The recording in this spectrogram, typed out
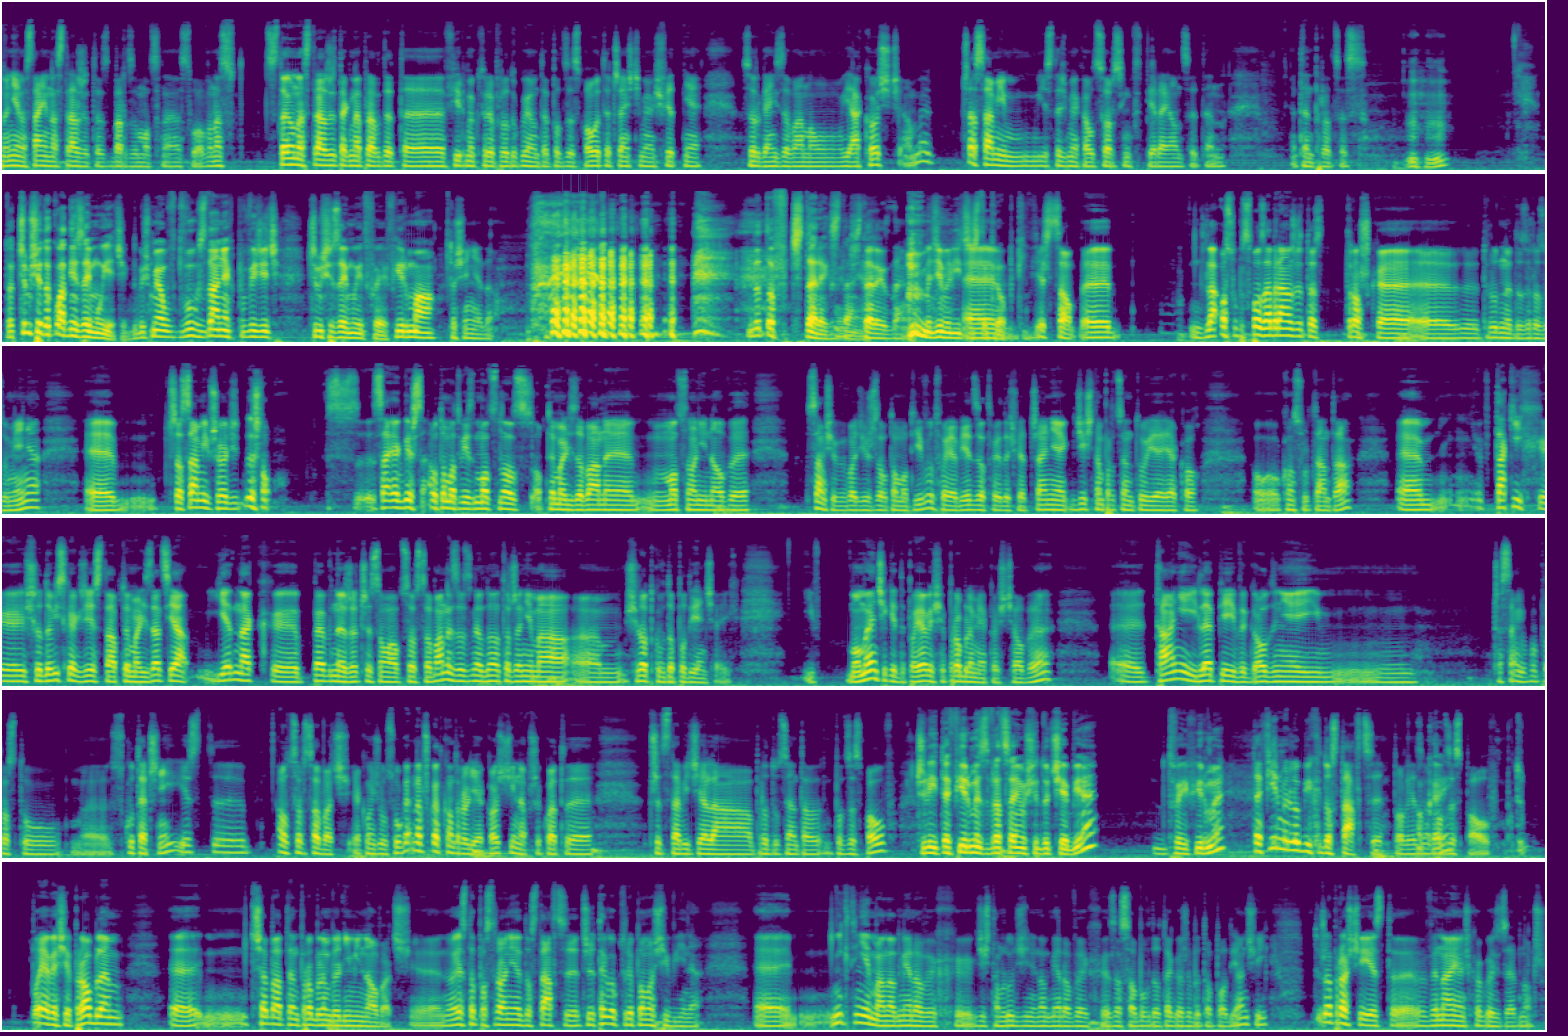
No nie no, stanie na straży to jest bardzo mocne słowo. Nas, stoją na straży tak naprawdę te firmy, które produkują te podzespoły. Te części mają świetnie zorganizowaną jakość, a my czasami jesteśmy jak outsourcing wspierający ten, ten proces. Mhm. To czym się dokładnie zajmujecie? Gdybyś miał w dwóch zdaniach powiedzieć, czym się zajmuje twoja firma, To się nie da. no to w czterech W zdaniach. czterech zdaniach. Będziemy liczyć te E, kropki. Wiesz co, e, dla osób spoza branży to jest troszkę e, trudne do zrozumienia. E, czasami przychodzi, zresztą jak wiesz, automotyw jest mocno zoptymalizowany, mocno linowy. Sam się wywodzisz z automotywu, twoja wiedza, twoje doświadczenie gdzieś tam procentuje jako konsultanta. W takich e, środowiskach, gdzie jest ta optymalizacja, jednak e, pewne rzeczy są outsourcowane ze względu na to, że nie ma środków do podjęcia ich. I w momencie, kiedy pojawia się problem jakościowy, e, taniej, lepiej, wygodniej, czasami po prostu skuteczniej jest outsourcować jakąś usługę, na przykład kontroli jakości, na przykład przedstawiciela, producenta podzespołów. Czyli te firmy zwracają się do ciebie, do twojej firmy? Te firmy lub ich dostawcy, powiedzmy, Okej. podzespołów. Pojawia się problem, e, trzeba ten problem wyeliminować. E, no jest to po stronie dostawcy, czy tego, który ponosi winę. E, nikt nie ma nadmiarowych, gdzieś tam ludzi, nadmiarowych zasobów do tego, żeby to podjąć i dużo prościej jest wynająć kogoś z zewnątrz.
